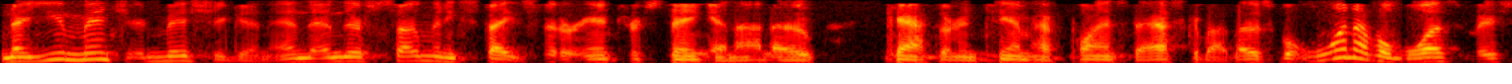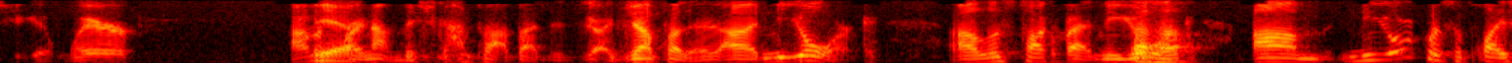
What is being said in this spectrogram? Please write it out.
Now you mentioned Michigan, and and there's so many states that are interesting, and I know Catherine and Tim have plans to ask about those. But one of them was Michigan, where I'm Yeah. sorry, not Michigan. I'm talking about the jump other uh, New York. Uh, let's talk about New York. Uh-huh. Um, New York was a place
